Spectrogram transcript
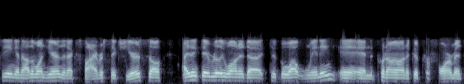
seeing another one here in the next five or six years. So I think they really wanted to to go out winning and put on a good performance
